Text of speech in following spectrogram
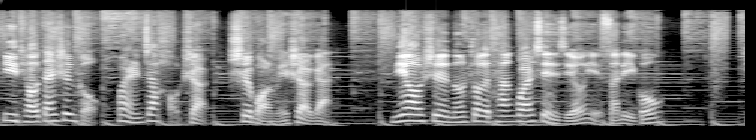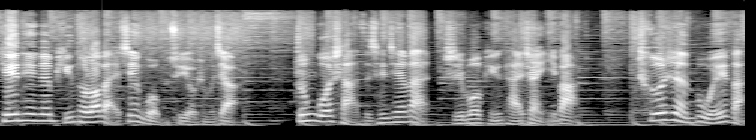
一条单身狗换人家好事儿，吃饱了没事儿干。你要是能抓个贪官现行，也算立功。天天跟平头老百姓过不去，有什么劲儿？中国傻子千千万，直播平台占一半。车震不违法，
